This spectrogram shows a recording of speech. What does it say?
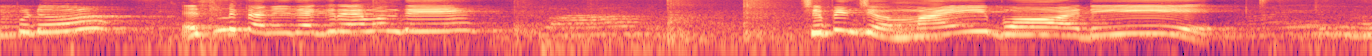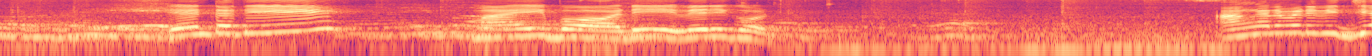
ఇప్పుడు యస్మిత నీ దగ్గర ఏముంది? చూపించు. మై బాడీ ఏంటది? My body very good anganwadi Vidya?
